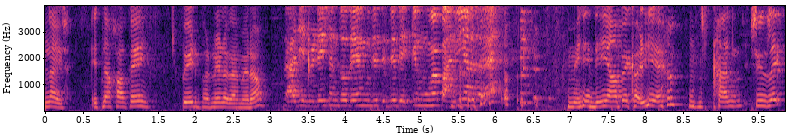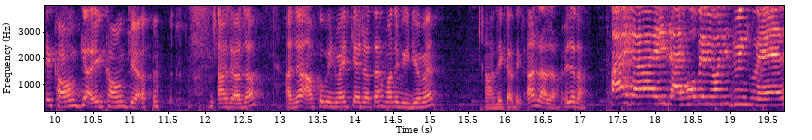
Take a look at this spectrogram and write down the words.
नाइस इतना खा के पेट भरने लगा मेरा। राज इनविटेशन तो दे मुझे तुझे देख के मुँह में पानी आ रहा है। मेरी दी यहाँ पे खड़ी है। एंड शी इज़ लाइक एक खाऊं क्या? एक खाऊं क्या? आजा आजा। आजा आपको भी इनवाइट किया जाता है हमारे वीडियो में। हाँ देखा देखा। आजा आजा। इधर आ। Hi guys I hope everyone is doing well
